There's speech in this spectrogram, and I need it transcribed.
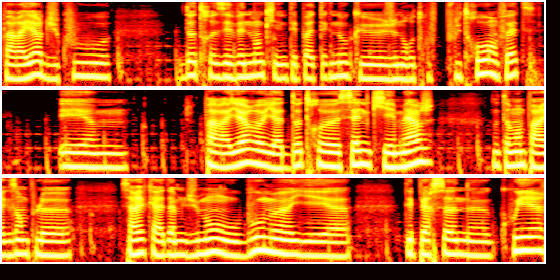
par ailleurs, du coup, d'autres événements qui n'étaient pas techno que je ne retrouve plus trop en fait. Et euh, Par ailleurs, il y a d'autres scènes qui émergent, notamment par exemple, ça arrive qu'à la Dame du Mont, où boum, il y ait des personnes queer,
